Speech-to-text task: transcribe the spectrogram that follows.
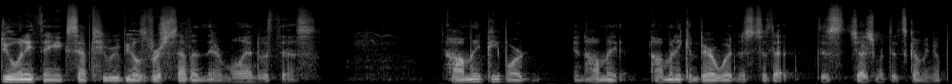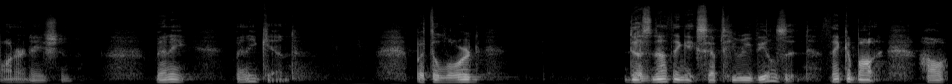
do anything except he reveals verse 7 there, and we'll end with this. How many people are, and how many, how many can bear witness to that, this judgment that's coming upon our nation? Many, many can. But the Lord does nothing except he reveals it. Think about how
